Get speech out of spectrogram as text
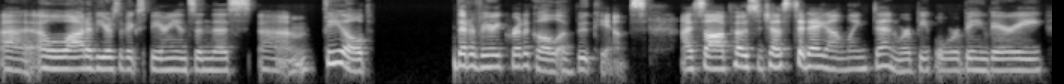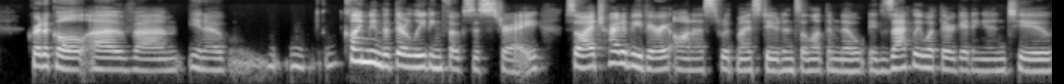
uh, a lot of years of experience in this um, field that are very critical of boot camps. I saw a post just today on LinkedIn where people were being very critical of um, you know claiming that they're leading folks astray so i try to be very honest with my students and let them know exactly what they're getting into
